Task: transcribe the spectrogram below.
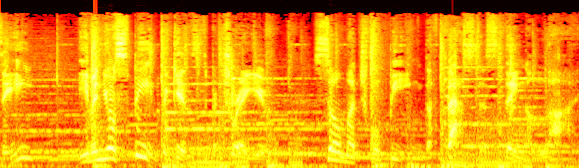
See? Even your speed begins to betray you. So much for being the fastest thing alive.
